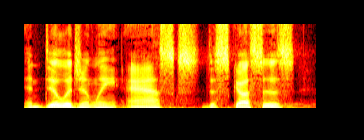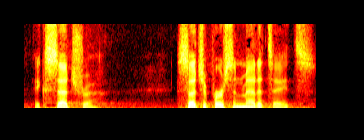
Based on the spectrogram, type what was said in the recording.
and diligently asks, discusses, etc., such a person meditates.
